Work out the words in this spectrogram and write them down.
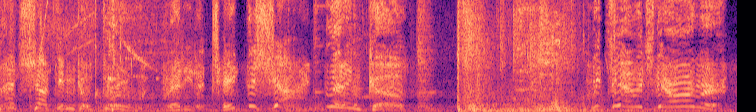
That shot didn't go through. Ready to take the shot. Let him go. We damaged their armor.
